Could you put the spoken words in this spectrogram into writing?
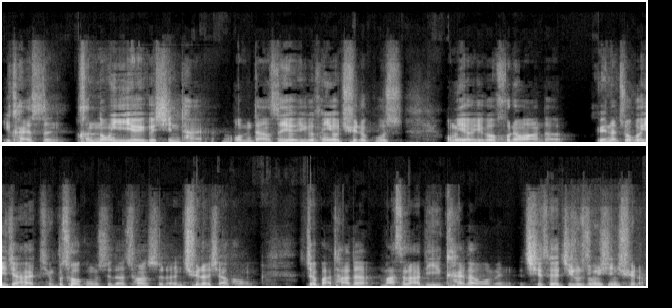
一开始很容易有一个心态。我们当时有一个很有趣的故事，我们有一个互联网的。原来做过一家还挺不错公司的创始人去了小鹏，就把他的玛莎拉蒂开到我们汽车技术中心去了，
